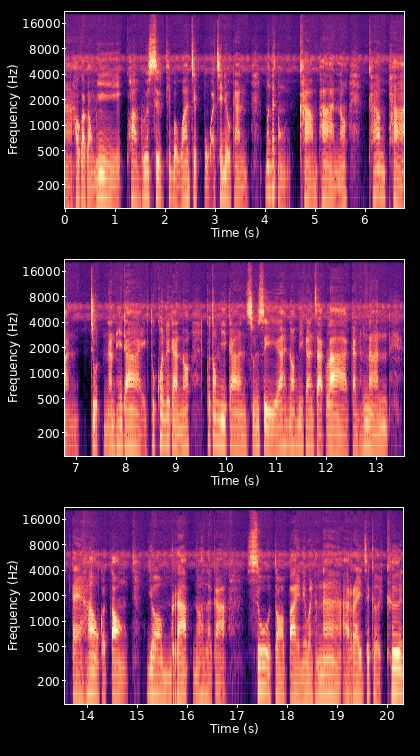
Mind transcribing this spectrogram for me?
อ่าเขาก็ต้องมีความรู้สึกที่แบบว่าเจ็บปวดเช่นเดียวกัน มันก็ต้องข้ามผ่านเนาะข้ามผ่านจุดนั้นให้ได้ ทุกคนด้วยกันเนาะก็ต้องมีการสูญเสียเนาะมีการจากลากันทั้งนั้น แต่เฮาก็ต้องยอมรับเนาะแล้วก็สู้ต่อไปในวันข้างหน้าอะไรจะเกิดขึ้น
